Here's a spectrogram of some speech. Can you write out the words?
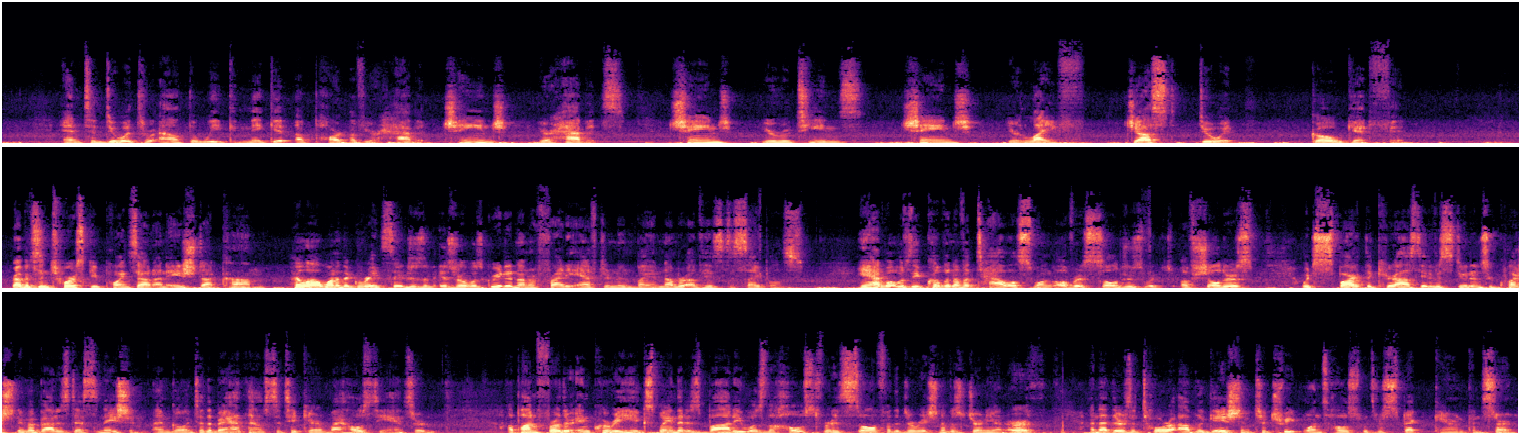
and to do it throughout the week. Make it a part of your habit. Change your habits, change your routines, change your life. Just Do it. Go get fit. Rebbetzin Twersky points out on Aish.com Hillel, one of the great sages of Israel, was greeted on a Friday afternoon by a number of his disciples. He had what was the equivalent of a towel swung over his which, of shoulders, which sparked the curiosity of his students who questioned him about his destination. I am going to the bathhouse to take care of my host, he answered. Upon further inquiry, he explained that his body was the host for his soul for the duration of his journey on earth, and that there is a Torah obligation to treat one's host with respect, care, and concern.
